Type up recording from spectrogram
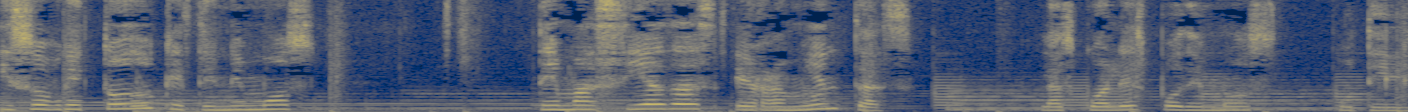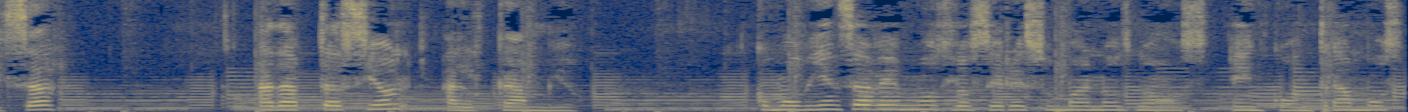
y sobre todo que tenemos demasiadas herramientas las cuales podemos utilizar. Adaptación al cambio. Como bien sabemos, los seres humanos nos encontramos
